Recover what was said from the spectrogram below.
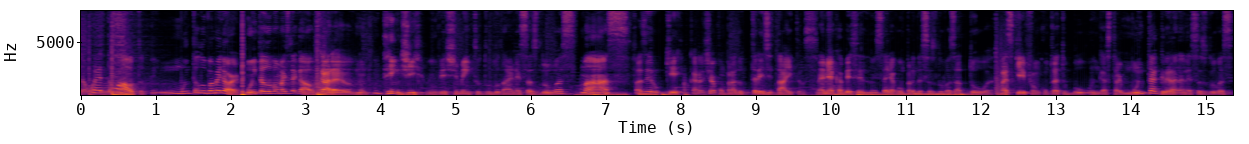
não é tão alta. Tem muita luva melhor, muita luva mais legal. Cara, eu nunca entendi o investimento do Lunar nessas luvas, mas fazer o quê? O cara tinha comprado 13 Titans. Na minha cabeça, ele não estaria comprando essas luvas à toa, mas que ele foi um completo burro em gastar muita grana nessas luvas,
